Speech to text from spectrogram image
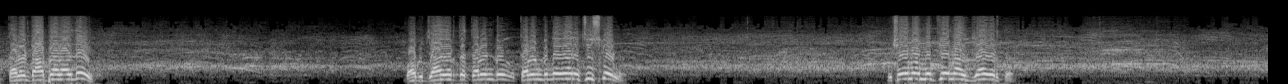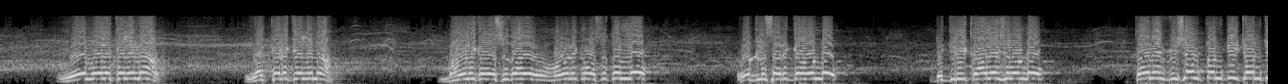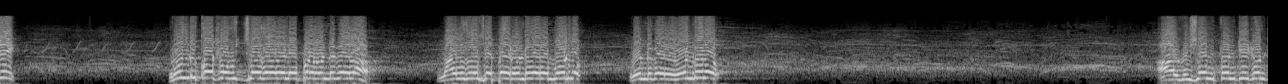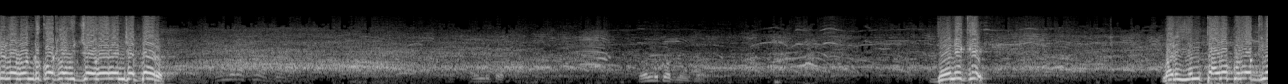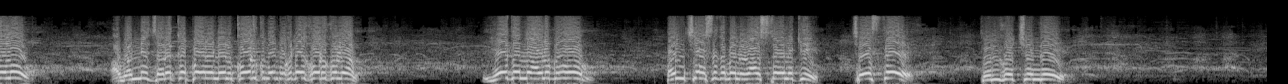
కరెంట్ ఆపారా అది బాబు జాగ్రత్త కరెంటు కరెంట్ ఉందా కానీ చూసుకోండి. ముఖ్యమా? ముఖ్యం నాకు జాగ్రత్త. ఏ మూలకెళ్ళినా ఎక్కడికి వెళ్ళినా మౌలిక వసత మౌలిక వసతుల్లో రోడ్లు సరిగ్గా ఉండవు డిగ్రీ కాలేజీలు ఉండవు. కానీ విషయం ట్వంటీ ట్వంటీ రెండు కోట్ల ఉద్యోగాలను ఎప్పుడు రెండు వేల నాలుగులో చెప్పారు రెండు వేల మూడులో రెండు వేల రెండులో. ఆ విజన్ ట్వంటీ ట్వంటీలో రెండు కోట్ల ఉద్యోగాలని చెప్పారు. రెండు కోట్ల. దీనికి మరి ఇంత అనుభవజ్ఞులు అవన్నీ జరగకపోయినా నేను కోరుకున్నాను ఒకటే కోరుకున్నాను. ఏదన్నా అనుభవం పనిచేస్తుంది మన రాష్ట్రానికి చేస్తే తిరిగి వచ్చింది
